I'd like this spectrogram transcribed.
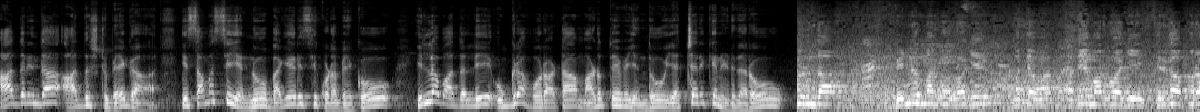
ಆದ್ದರಿಂದ ಆದಷ್ಟು ಬೇಗ ಈ ಸಮಸ್ಯೆಯನ್ನು ಬಗೆಹರಿಸಿಕೊಡಬೇಕು. ಇಲ್ಲವಾದಲ್ಲಿ ಉಗ್ರ ಹೋರಾಟ ಮಾಡುತ್ತೇವೆ ಎಂದು ಎಚ್ಚರಿಕೆ ನೀಡಿದರು. ಮಾರ್ಗವಾಗಿ ಹೋಗಿ, ಮತ್ತು ಅದೇ ಮಾರ್ಗವಾಗಿ ತಿರುಗಾಪುರ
